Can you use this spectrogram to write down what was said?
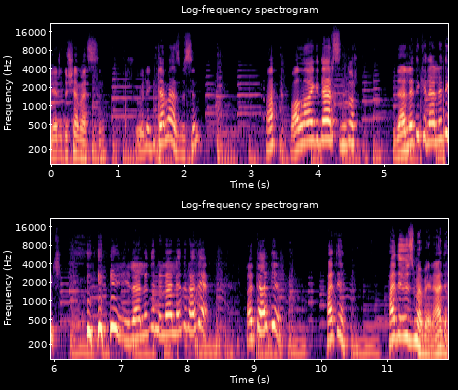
Geri düşemezsin. Şöyle gidemez misin? Hah vallahi gidersin dur. İlerledik ilerledik. ilerledin ilerledin hadi. Hadi hadi. Hadi. Hadi üzme beni hadi.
